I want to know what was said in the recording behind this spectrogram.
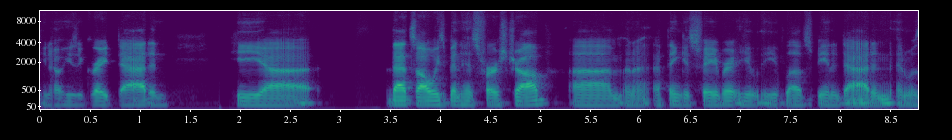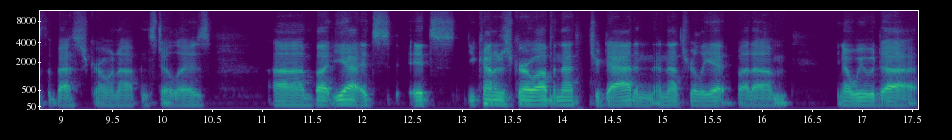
you know, he's a great dad, and he uh, that's always been his first job, um, and I, I, think his favorite. He he loves being a dad, and and was the best growing up, and still is. Um, but yeah, it's it's you kind of just grow up, and that's your dad, and and that's really it. But um, you know, we would uh,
